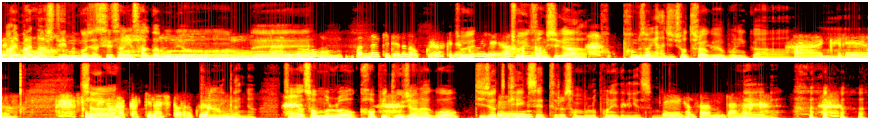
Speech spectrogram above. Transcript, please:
네, 아니 뭐. 만날 수도 있는 거죠 세상에 살다 보면. 음, 음, 아니요. 뭐 만날 기대는 없고요. 그냥 조- 꿈이에요. 조인성 씨가 푸- 품성이 아주 좋더라고요 보니까. 아, 음. 그래요. 동네가 자. 가깝긴 하시더라고요. 그러니까요. 제가 선물로 커피 두 잔하고 디저트 네. 케이크 세트를 선물로 보내드리겠습니다. 네, 감사합니다. 네, 네네.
